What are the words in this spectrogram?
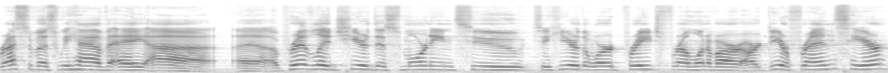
rest of us, we have a, uh, a privilege here this morning to, to hear the word preached from one of our, our dear friends here,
